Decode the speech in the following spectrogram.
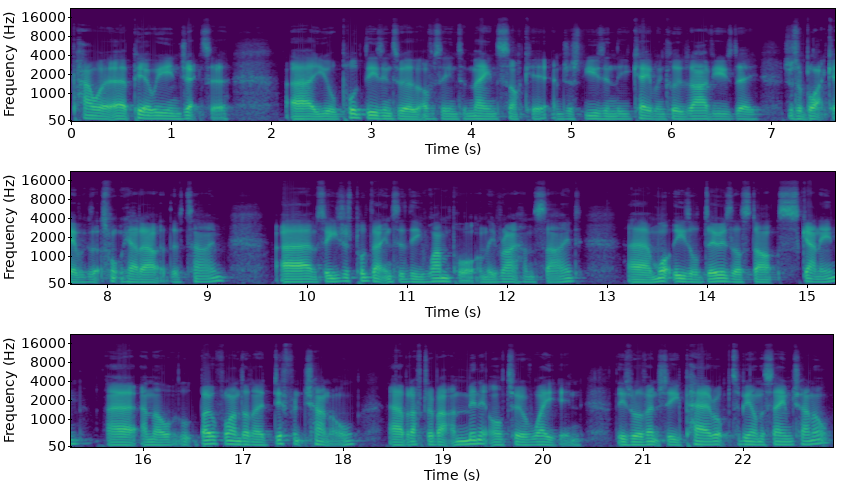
power uh, PoE injector, uh, you'll plug these into a, obviously into main socket and just using the cable included. I've used a just a black cable because that's what we had out at the time. Um, so you just plug that into the WAN port on the right hand side. Um, what these will do is they'll start scanning uh, and they'll both land on a different channel. Uh, but after about a minute or two of waiting, these will eventually pair up to be on the same channel.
